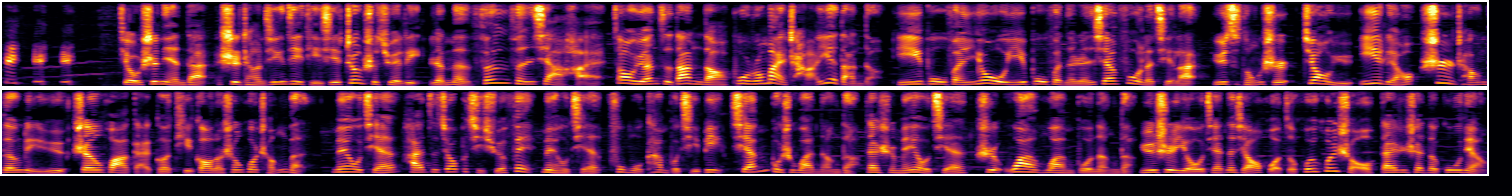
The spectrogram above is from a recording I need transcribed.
嘿嘿嘿九十年代，市场经济体系正式确立，人们纷纷下海，造原子弹的不如卖茶叶蛋的，一部分又一部分的人先富了起来。与此同时，教育、医疗、市场等领域深化改革，提高了生活成本。没有钱，孩子交不起学费；没有钱，父母看不起病。钱不是万能的，但是没有钱是万万不能的。于是，有钱的小伙子挥挥手，单身的姑娘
